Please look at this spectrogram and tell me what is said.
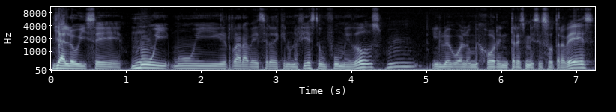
ya lo hice muy, muy rara vez. Era de que en una fiesta un fume dos, mm, y luego a lo mejor en tres meses otra vez.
